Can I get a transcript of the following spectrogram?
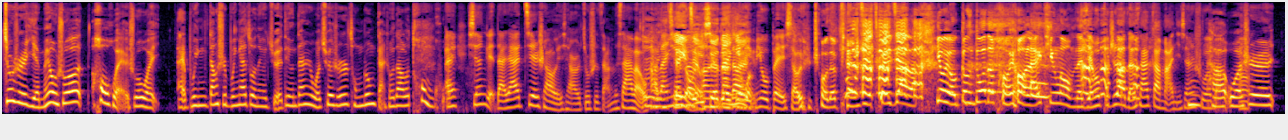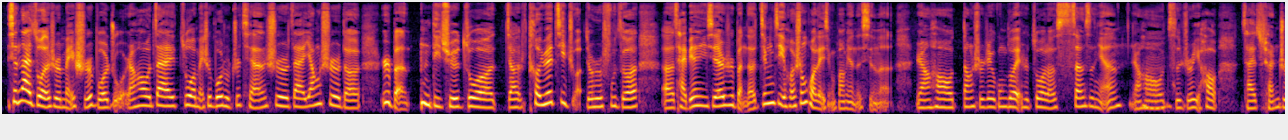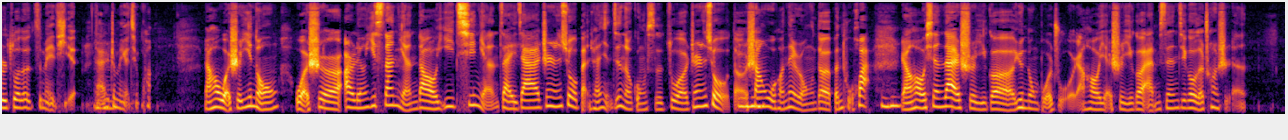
就是也没有说后悔，说我哎不应当时不应该做那个决定，但是我确实是从中感受到了痛苦。哎，先给大家介绍一下，就是咱们仨吧。我嗯怕万一有一些，万一我们又被小宇宙的编辑推荐了，又有更多的朋友来听了我们的节目，不知道咱仨干嘛？你先嗯说吧。好，我嗯是。现在做的是美食博主，然后在做美食博主之前是在央视的日本 地区做叫特约记者，就是负责呃采编一些日本的经济和生活类型方面的新闻。然后当时这个工作也是做了三四年，然后嗯辞职以后才全职做的自媒体，大概是这么一个情况。然后我是一农，我是二零一三年到一七年在一家真人秀版权引进的公司做真人秀的商务和内容的本土化。嗯然后现在是一个运动博主，然后也是一个 MCN 机构的创始人。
